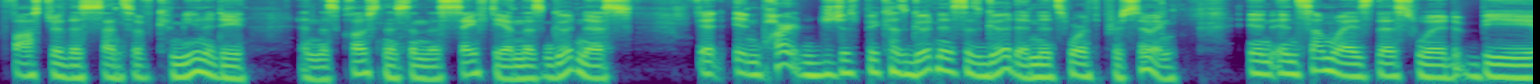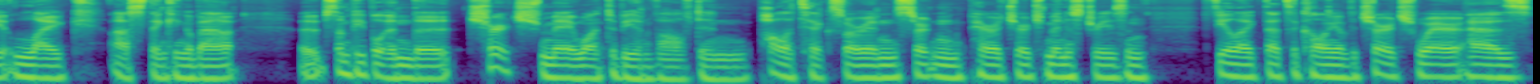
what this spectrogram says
foster this sense of community and this closeness and this safety and this goodness. It, in part just because goodness is good and it's worth pursuing. In in some ways, this would be like us thinking about uh, some people in the church may want to be involved in politics or in certain parachurch ministries and feel like that's a calling of the church, whereas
